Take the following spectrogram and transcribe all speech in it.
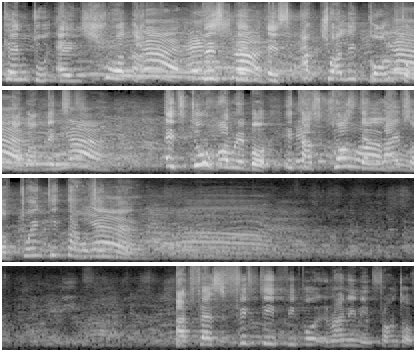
came to ensure that Yeah, this thing is actually gone Yeah. from our midst. Yeah. It's too horrible. It It's has cost the lives of 20,000 Yeah. men. At first, 50 people running in front of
